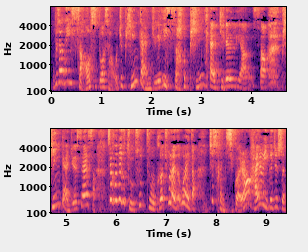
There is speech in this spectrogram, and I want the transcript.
我不知道那一勺是多少，我就凭感觉一勺，凭感觉两勺，凭感觉三勺，最后那个煮出组合出来的味道就是很奇怪。然后还有一个就是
